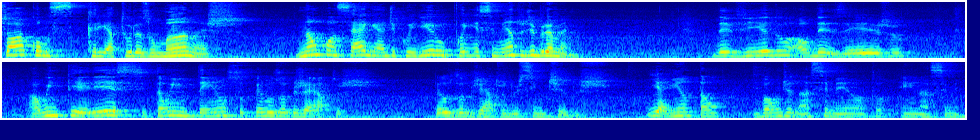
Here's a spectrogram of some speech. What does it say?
Só como criaturas humanas não conseguem adquirir o conhecimento de Brahman devido ao desejo, ao interesse tão intenso pelos objetos, pelos objetos dos sentidos. E aí então vão de nascimento em nascimento.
